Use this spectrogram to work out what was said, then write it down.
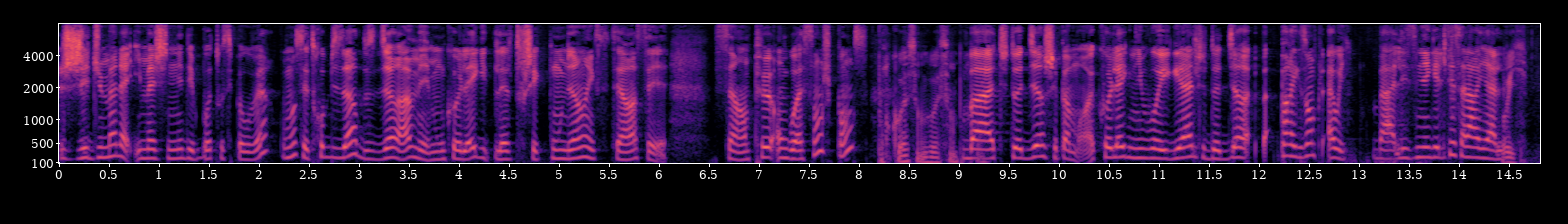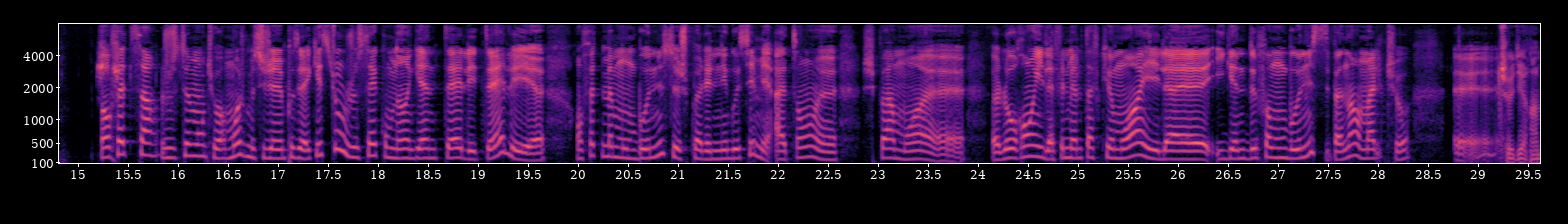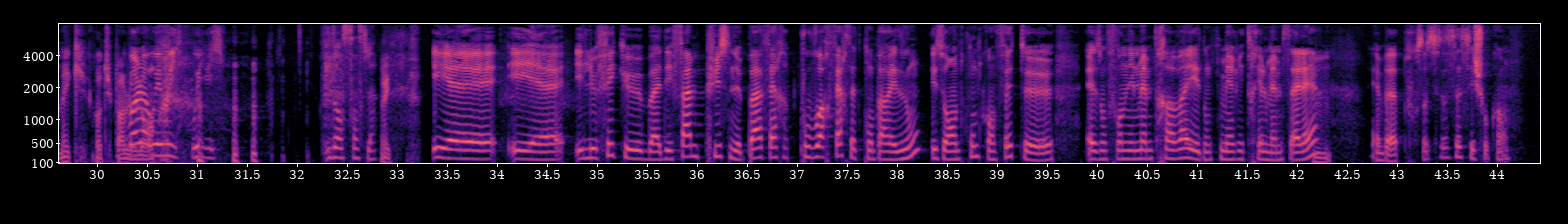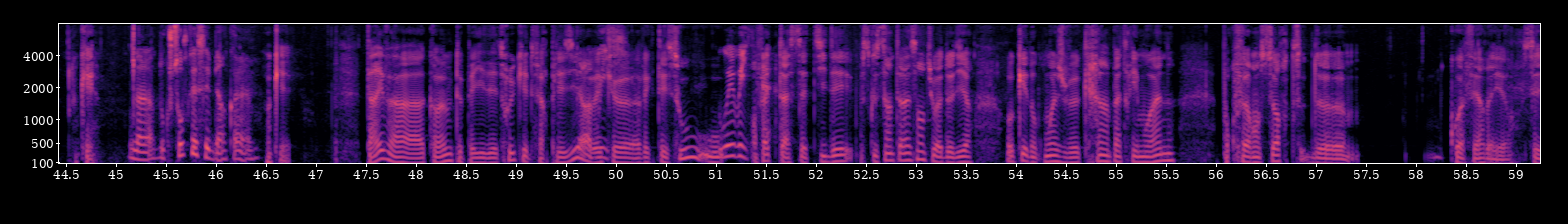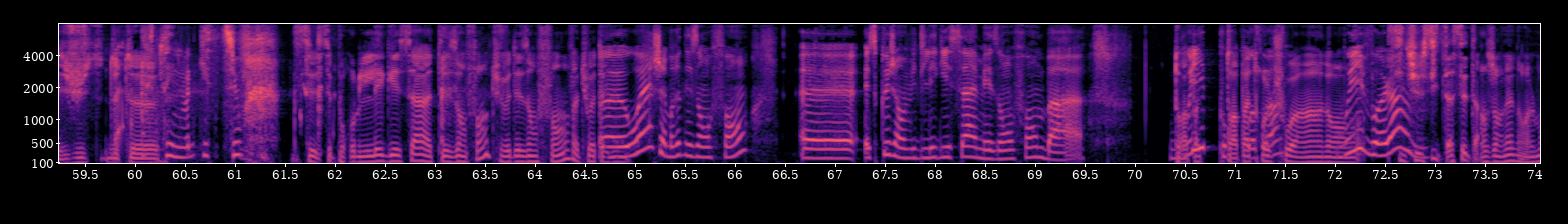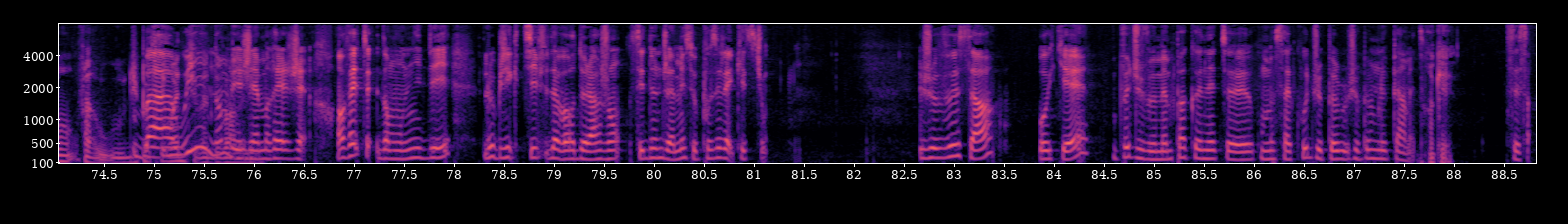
j'ai du mal à imaginer des boîtes où c'est pas ouvert. Pour moi, c'est trop bizarre de se dire ah mais mon collègue il l'a touché combien, etc. C'est c'est un peu angoissant, je pense. Pourquoi c'est angoissant pourquoi Bah, tu dois te dire, je sais pas moi, collègue niveau égal, tu dois te dire, bah, par exemple, ah oui, bah les inégalités salariales. Oui. En fait, ça, justement, tu vois, moi, je me suis jamais posé la question. Je sais combien gagne tel et tel, et euh, en fait, même mon bonus, je peux aller le négocier. Mais attends, euh, je sais pas moi, euh, Laurent, il a fait le même taf que moi et il a, il gagne deux fois mon bonus. C'est pas normal, tu vois. Tu veux dire un mec quand tu parles voilà, de oui, Laurent oui, oui, oui. Dans ce sens-là. Oui. Et, euh, et, euh, et le fait que bah, des femmes puissent ne pas faire, pouvoir faire cette comparaison et se rendre compte qu'en fait, euh, elles ont fourni le même travail et donc mériteraient le même salaire, Mhm. et bah, pour ça, ça, ça, c'est choquant. Ok. Voilà. Donc je trouve que c'est bien quand même. Ok. T'arrives à quand même te payer des trucs et te faire plaisir avec, Oui. avec tes sous ou Oui, oui. en fait t'as cette idée parce que c'est intéressant tu vois de dire ok donc moi je veux créer un patrimoine pour faire en sorte de quoi faire d'ailleurs c'est juste de Bah, te C'est une bonne question. c'est pour léguer ça à tes enfants tu veux des enfants enfin tu vois Euh, ouais, j'aimerais des enfants. Euh, Est-ce que j'ai envie de léguer ça à mes enfants Bah t'auras oui, pas, pas trop le choix hein, dans- Oui, voilà. si tu si as cet argent là normalement enfin ou du Bah patrimoine oui, tu vas non, mais j'aimerais. j'ai- En fait, dans mon idée, l'objectif d'avoir de l'argent, c'est de ne jamais se poser la question. Je veux ça, ok. En fait, je veux même pas connaître euh, combien ça coûte. Je peux, je peux me le permettre. ok C'est ça.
